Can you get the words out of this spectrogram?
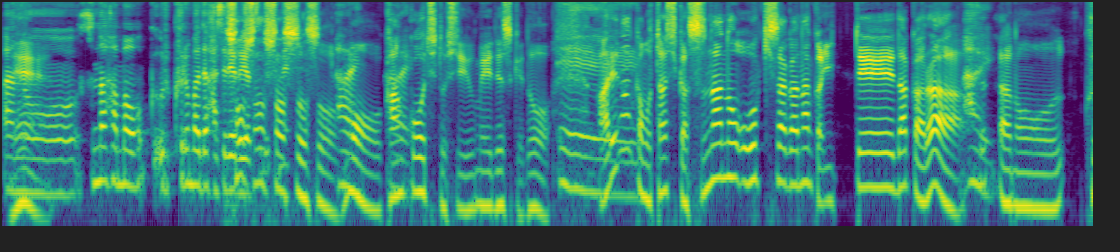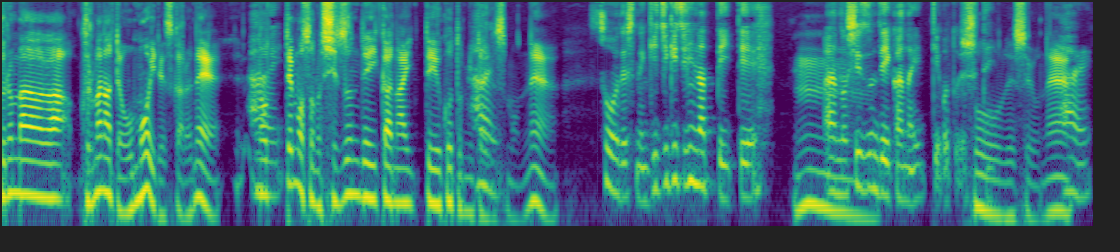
あのー砂浜をく車で走れるやつですね。そうそうそうそう、はいもう観光地として有名ですけど、えーあれなんかも確か砂の大きさがなんか一定だから、はいあの車が、車なんて重いですからね、はい乗ってもその沈んでいかないっていうことみたいですもんね。そうですね。ギチギチになっていて、うんあの、沈んでいかないっていうことですね。そうですよね。はい。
